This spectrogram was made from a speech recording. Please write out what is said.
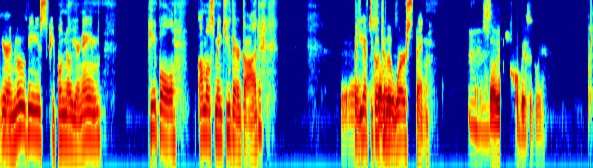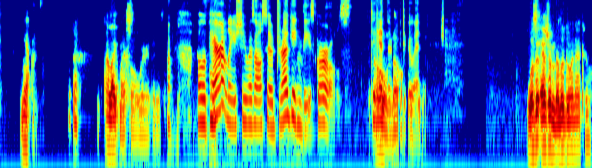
You're in movies, people know your name, people almost make you their god. Yeah, but you have to go through the worst thing. Mm. Sell your soul, basically. Yeah. I like my soul where it is. Oh, apparently she was also drugging these girls to get oh, them no. to do it. Was it Ezra Miller doing that too?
